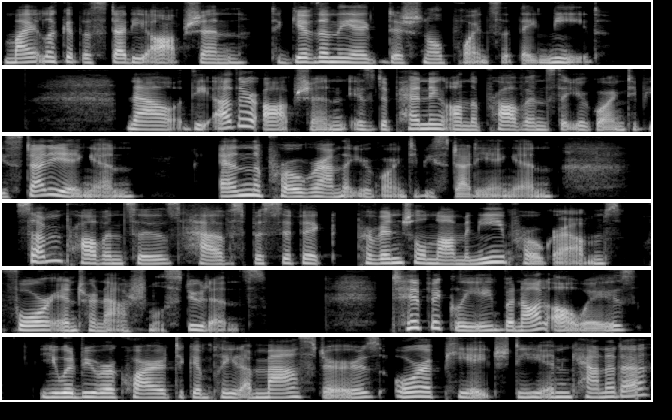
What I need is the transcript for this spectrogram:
might look at the study option to give them the additional points that they need. Now, the other option is depending on the province that you're going to be studying in and the program that you're going to be studying in. Some provinces have specific provincial nominee programs for international students. Typically, but not always, you would be required to complete a master's or a PhD in Canada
